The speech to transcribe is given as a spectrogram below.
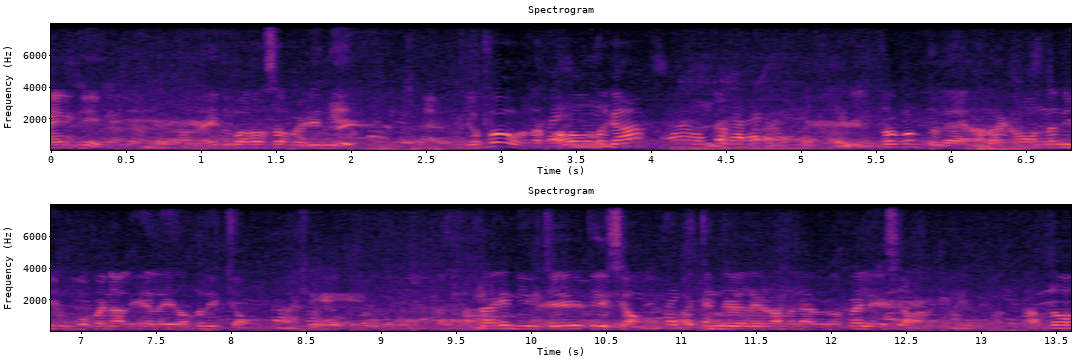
ఆయనకి రైతు భరోసా పడింది. చెప్పు నా పొలం ఉందిగా? ఎంతో కొంతలే ఆ రకం ఉందా నీకు ముప్పై నాలుగు వేల ఐదు వందలు ఇచ్చాం. అలాగే నీకు చేయి తీసాం. పద్దెనిమిది వేల ఏడు వందల యాభై రూపాయలు వేసాం. మొత్తం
